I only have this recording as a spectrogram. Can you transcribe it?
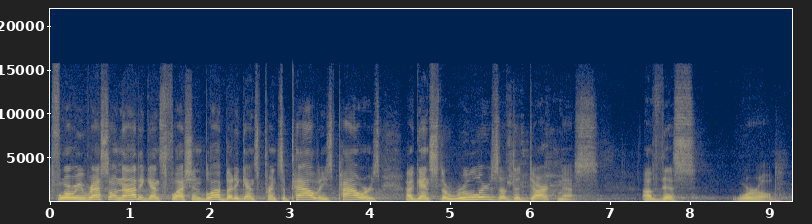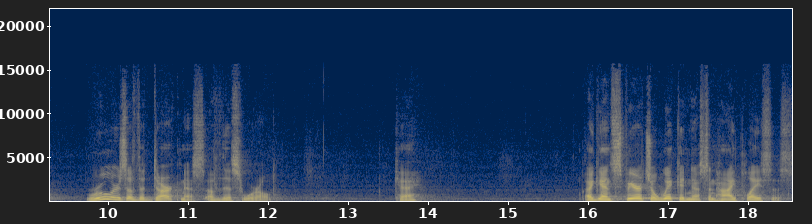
For we wrestle not against flesh and blood, but against principalities, powers, against the rulers of the darkness of this world. Rulers of the darkness of this world. Okay? Against spiritual wickedness in high places.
